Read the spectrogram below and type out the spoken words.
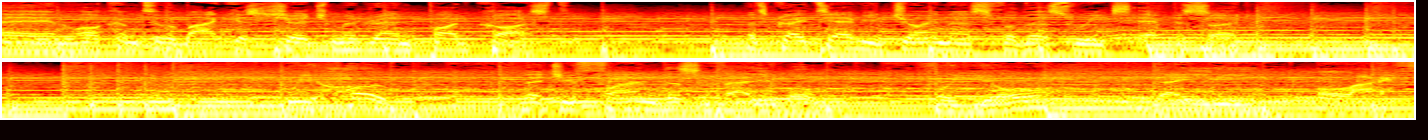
Hey, and welcome to the Bikers Church Midrand podcast. It's great to have you join us for this week's episode. We hope that you find this valuable for your daily life.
